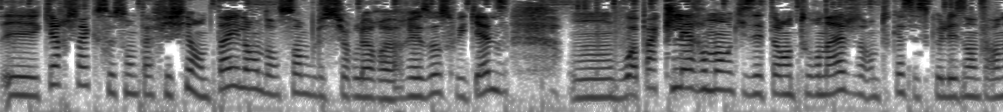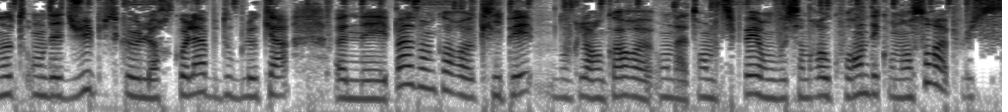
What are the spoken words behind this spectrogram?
et Kershak se sont affichés en Thaïlande ensemble sur leur réseau ce week-end. On voit pas clairement qu'ils étaient en tournage, en tout cas c'est ce que les internautes ont déduit, puisque leur collab double K euh, n'est pas encore euh, clippé. Donc là encore, euh, on attend un petit peu et on vous tiendra au courant dès qu'on en saura plus.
